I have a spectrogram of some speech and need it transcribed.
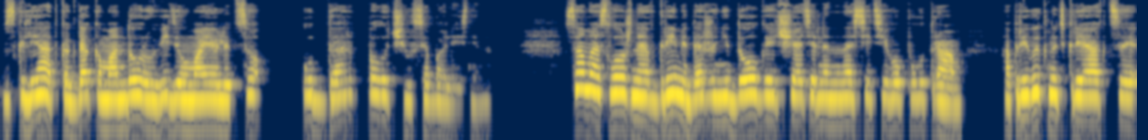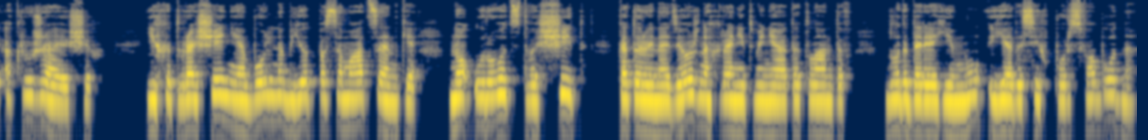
Взгляд, когда командор увидел мое лицо, удар получился болезненным. Самое сложное в гриме даже недолго и тщательно наносить его по утрам, а привыкнуть к реакции окружающих. Их отвращение больно бьет по самооценке, но уродство — щит, который надежно хранит меня от атлантов. Благодаря ему я до сих пор свободна.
